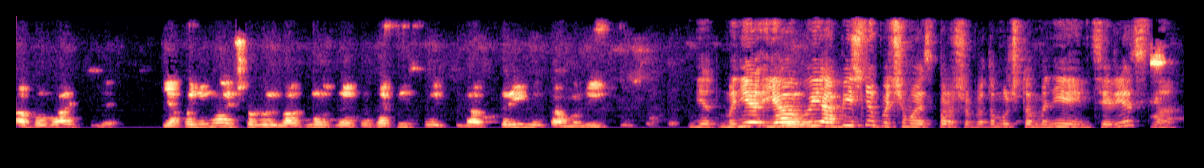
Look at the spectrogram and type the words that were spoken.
обывателя? Я понимаю, что вы, возможно, это записываете на стриме там или... Нет, мне, я, ну, я объясню, почему я спрашиваю. Потому что мне интересно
